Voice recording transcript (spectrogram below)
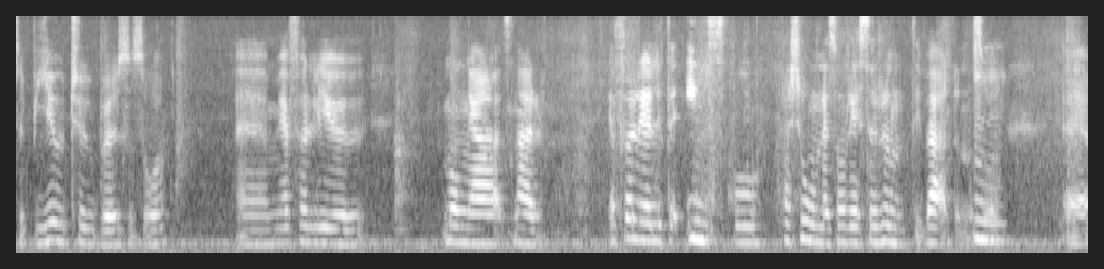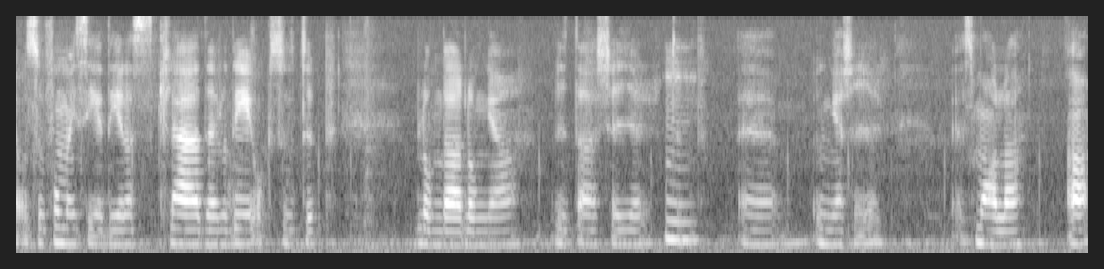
typ youtubers och så. Ehm, jag följer ju många såna här, jag följer lite inspo-personer som reser runt i världen och så. Mm. Eh, och så får man ju se deras kläder och det är också typ blonda, långa, vita tjejer. Mm. Typ. Ehm, unga tjejer. Eh, smala. Ja.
